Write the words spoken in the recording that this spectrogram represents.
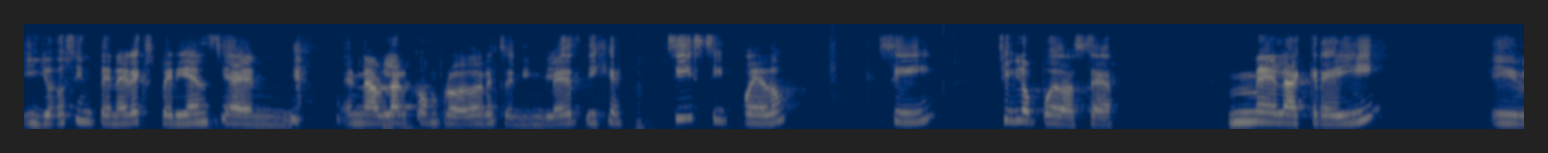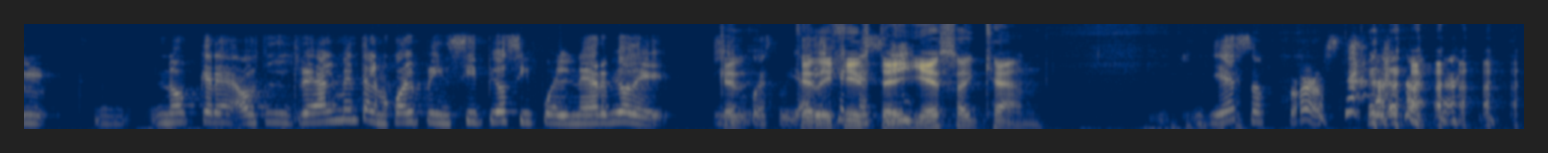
y yo sin tener experiencia en, hablar con proveedores en inglés, dije, sí, sí puedo, sí, sí lo puedo hacer. Me la creí y no creo, realmente a lo mejor al principio sí fue el nervio de... ¿Qué, ¿qué dijiste? Yes, I can. Yes, of course.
